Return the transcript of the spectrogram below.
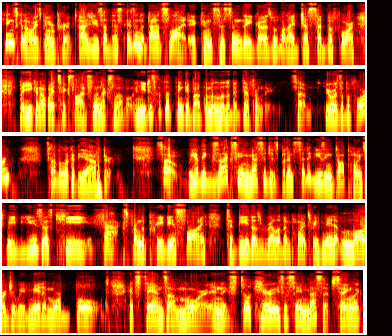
Things can always be improved. As you said, this isn't a bad slide. It consistently goes with what I just said before, but you can always take slides to the next level, and you just have to think about them a little bit differently. So here was the before. Let's have a look at the after. So we have the exact same messages, but instead of using dot points, we've used those key facts from the previous slide to be those relevant points. We've made it larger. We've made it more bold. It stands out more, and it still carries the same message, saying like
